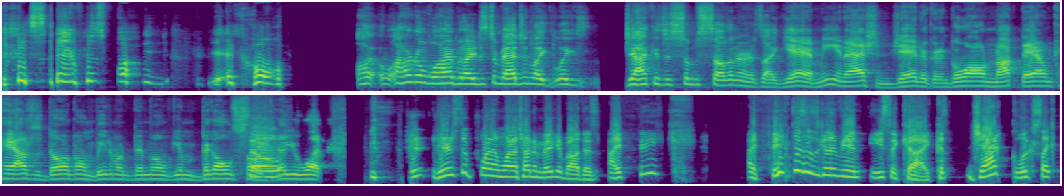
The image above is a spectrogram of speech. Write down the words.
His name is fucking. Oh, I, I don't know why, but I just imagine like like Jack is just some southerner. It's like, yeah, me and Ash and Jed are gonna go all knock down Chaos's door, gonna beat him up, then gonna give him a big old sword. So- Tell you what, Here- Here's the point I want to try to make about this. I think, I think this is gonna be an isekai because Jack looks like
